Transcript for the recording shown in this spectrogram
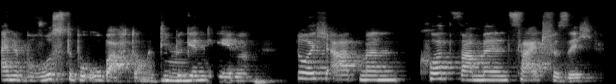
eine bewusste Beobachtung. Die mhm. beginnt eben durchatmen, kurz sammeln, Zeit für sich.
